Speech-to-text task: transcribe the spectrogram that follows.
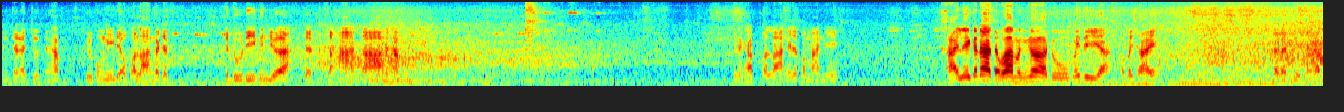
นี่แต่ละจุดนะครับ คือพวกนี้เดี๋ยวพอล้างก็จะจะดูดีขึ้นเยอะจะสะอาดตานะครับเห็นไหมครับก่อนล้างก็จะประมาณนี้ ขายเลยก็ได้ แต่ว่ามันก็ดูไม่ดีอะ เอาไปใช้ แต่ละจุดนะครับ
